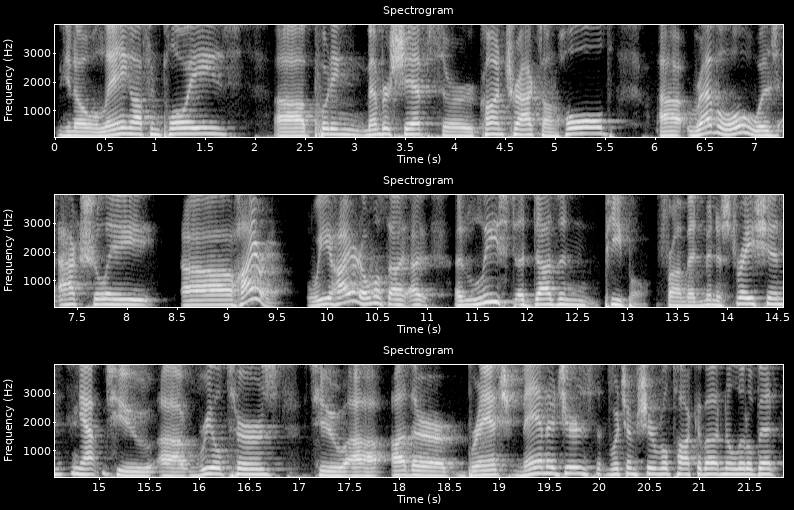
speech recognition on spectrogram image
you know, laying off employees, uh, putting memberships or contracts on hold, uh, Revel was actually uh, hiring. We hired almost uh, uh, at least a dozen people from administration Yep. to uh, realtors to uh, other branch managers, which I'm sure we'll talk about in a little bit,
